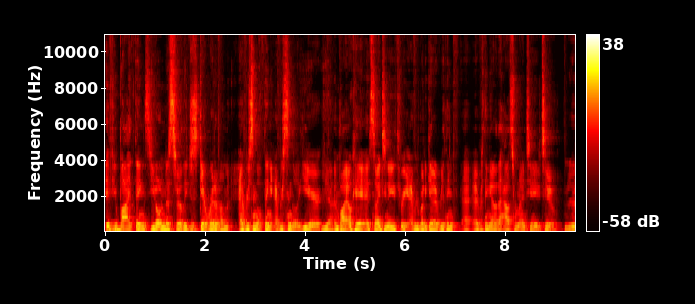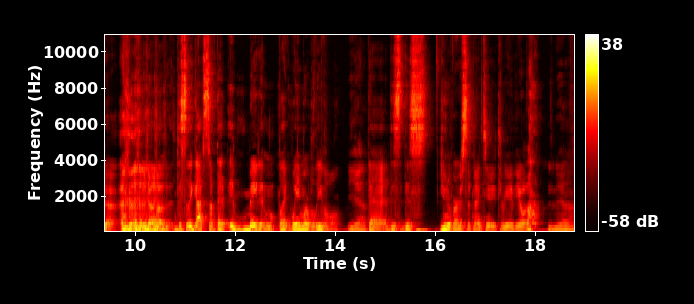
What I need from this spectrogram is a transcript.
if you buy things you don't necessarily just get rid of them every single thing every single year Yeah. and buy okay it's 1983 everybody get everything everything out of the house from 1982 Yeah. This- so they got stuff that it made it like way more believable yeah. that this this universe of 1983 if you will Yeah.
